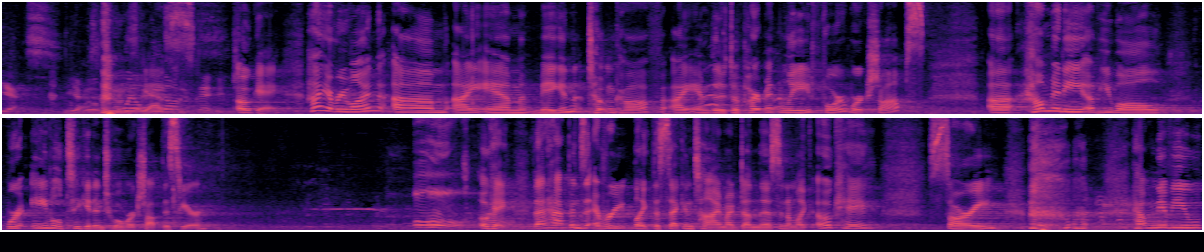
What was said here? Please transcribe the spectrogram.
Yes. Yes. Will yes. be on stage. Okay. Hi, everyone. Um, I am Megan Totenkopf. I am the department lead for workshops. Uh, how many of you all were able to get into a workshop this year? Oh, okay. That happens every, like, the second time I've done this, and I'm like, okay, sorry. how many of you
